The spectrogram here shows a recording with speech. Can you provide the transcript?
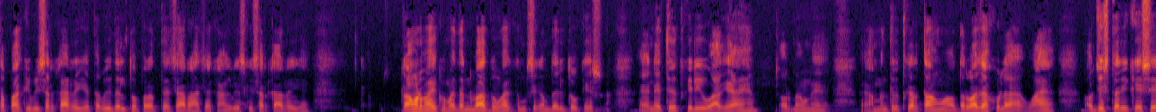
सपा की भी सरकार रही है, तभी दलितों पर अत्याचार रहा, चाहे कांग्रेस की सरकार रही है। रावण भाई को मैं धन्यवाद दूँगा, कम से कम दलितों के नेतृत्व के लिए वो आगे आए हैं और मैं उन्हें आमंत्रित करता हूँ और दरवाज़ा खुला है वो आए और जिस तरीके से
